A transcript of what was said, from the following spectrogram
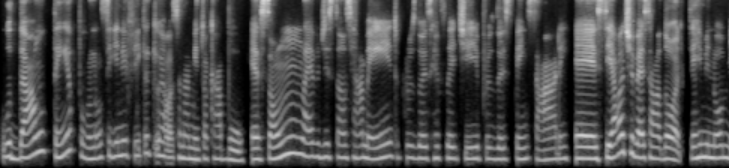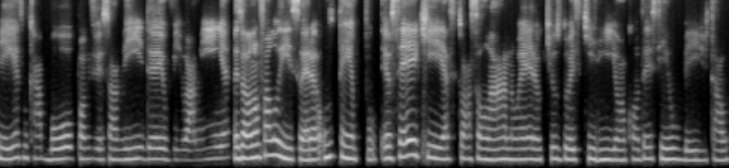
o dar um tempo não significa que o relacionamento acabou. É só um leve distanciamento para os dois refletirem, para os dois pensarem. É, se ela tivesse falado, olha, terminou mesmo, acabou, pode viver sua vida, eu vivo a minha, mas ela não falou isso, era um tempo. Eu sei que a situação lá não era o que os dois queriam, aconteceu o beijo e tal,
